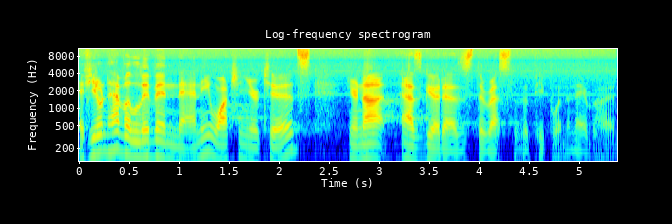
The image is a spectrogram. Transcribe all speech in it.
If you don't have a live in nanny watching your kids, you're not as good as the rest of the people in the neighborhood.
